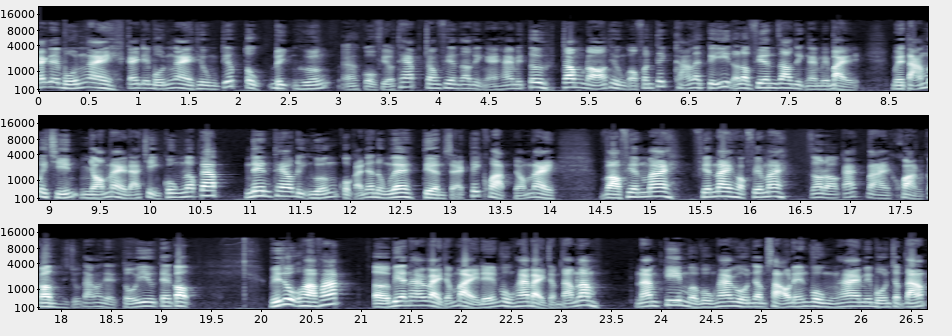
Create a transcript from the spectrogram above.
Cách đây 4 ngày, cách đây 4 ngày thì Hùng tiếp tục định hướng à, cổ phiếu thép trong phiên giao dịch ngày 24. Trong đó thì Hùng có phân tích khá là kỹ đó là phiên giao dịch ngày 17, 18, 19 nhóm này đã chỉnh cung lấp gáp nên theo định hướng của cá nhân Hùng Lê, tiền sẽ kích hoạt nhóm này vào phiên mai, phiên nay hoặc phiên mai. Do đó các tài khoản cầm thì chúng ta có thể tối ưu T cộng. Ví dụ Hòa Phát ở biên 27.7 đến vùng 27.85 Nam Kim ở vùng 24.6 đến vùng 24.8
